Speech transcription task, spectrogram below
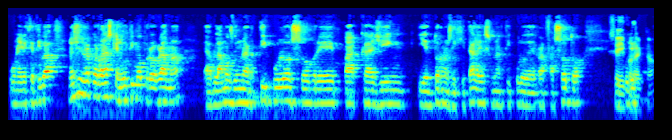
una iniciativa, no sé si recordarás que en el último programa hablamos de un artículo sobre packaging y entornos digitales, un artículo de Rafa Soto. Sí, correcto.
